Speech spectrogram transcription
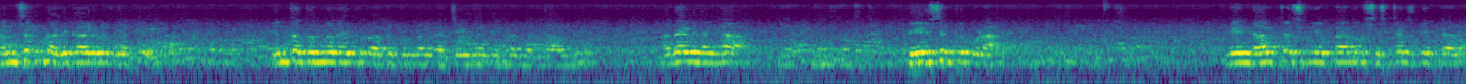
కన్సర్న్ అధికారులు చెప్పి ఎంత తొందర అవుతుందో అంత తొందరగా చేయమని చెప్పడం చెప్తా ఉంది. అదేవిధంగా పేషెంట్లు కూడా నేను డాక్టర్స్కి చెప్పాను సిస్టర్స్కి చెప్పాను.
